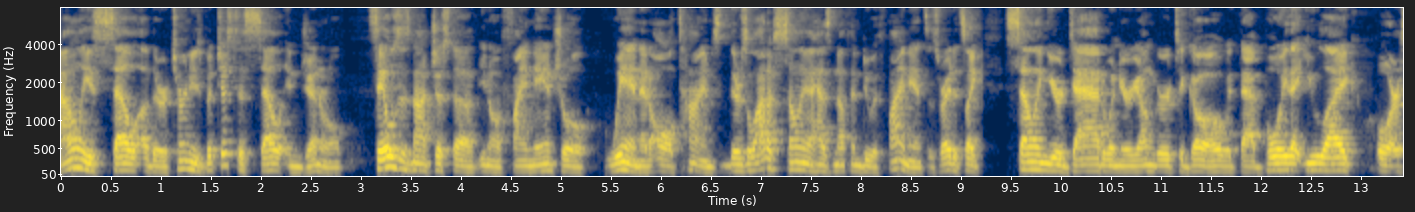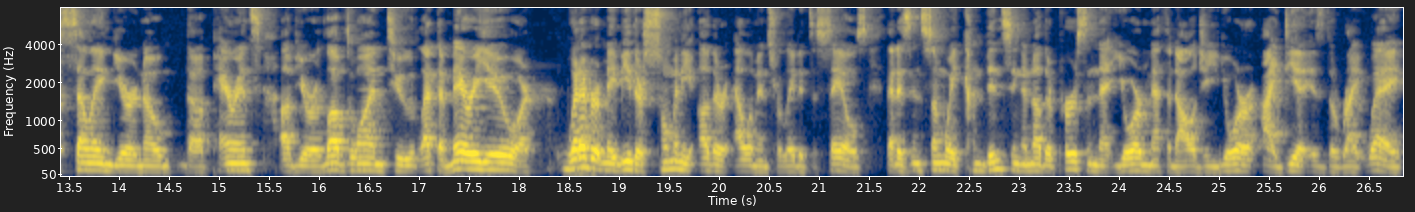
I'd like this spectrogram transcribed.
not only to sell other attorneys, but just to sell in general. Sales is not just a, you know, a financial win at all times. There's a lot of selling that has nothing to do with finances, right? It's like selling your dad when you're younger to go with that boy that you like or selling your you know the parents of your loved one to let them marry you or whatever it may be there's so many other elements related to sales that is in some way convincing another person that your methodology your idea is the right way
